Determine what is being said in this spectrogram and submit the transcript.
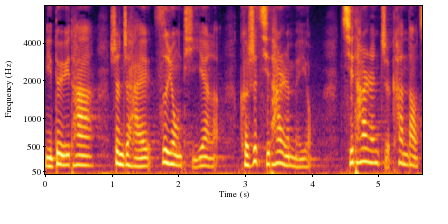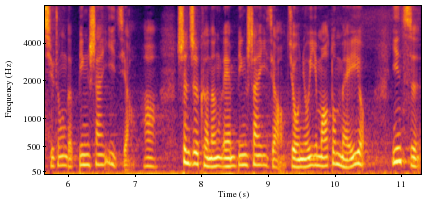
你对于它甚至还自用体验了。可是其他人没有，其他人只看到其中的冰山一角啊，甚至可能连冰山一角、九牛一毛都没有。因此。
